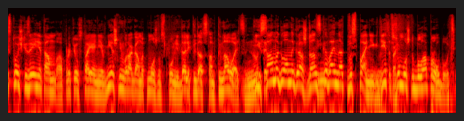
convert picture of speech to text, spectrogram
с точки зрения там а, противостояния внешним врагам, это можно вспомнить, да, ликвидацию там коновальца. Но ну, и ты... самое главное, гражданская ты... война в Испании, где в это все можно было опробовать.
